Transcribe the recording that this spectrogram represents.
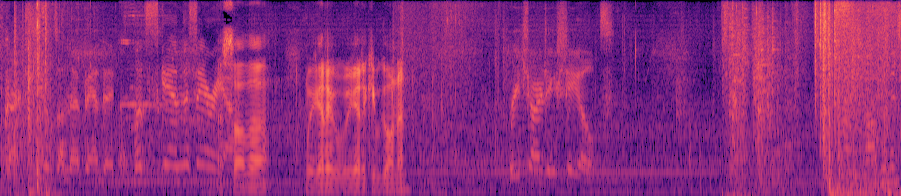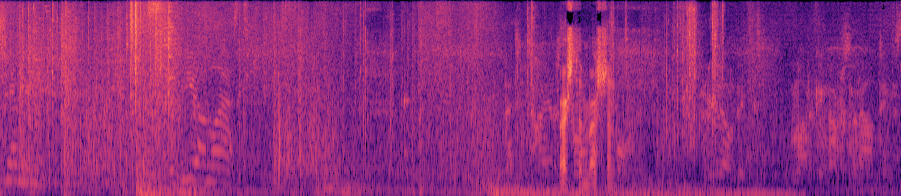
Cracked shields on that bandit. Let's scan this area. I saw that. We gotta, we gotta keep going in. Recharging shields. Top in the chimney. Repeat on last. That entire Rush them, rush them. Reloading. Marking our surroundings.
